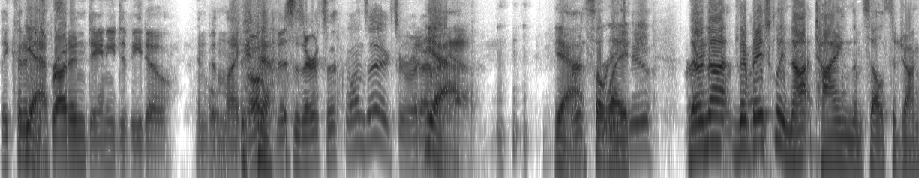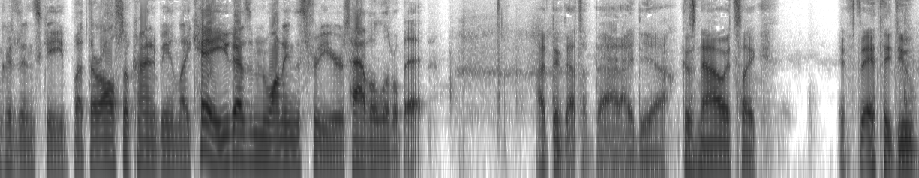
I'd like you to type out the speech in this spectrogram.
They could have Yeah, just brought in Danny DeVito and been Oh, like, "Oh, Yeah. this is Earth Six One Six or whatever." Yeah. yeah Earth so like 42, they're not they're basically not tying themselves to John Krasinski, but they're also kind of being like, "Hey, you guys have been wanting this for years. Have a little bit." I think that's a bad idea because now it's like if they, if they do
